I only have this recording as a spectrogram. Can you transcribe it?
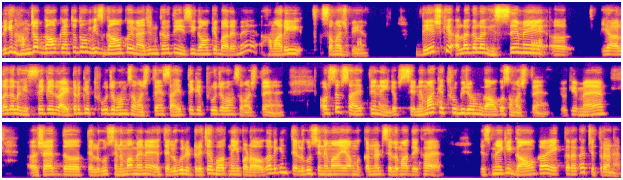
लेकिन हम जब गाँव कहते हैं तो हम इस गाँव को इमेजिन करते हैं इसी गाँव के बारे में हमारी समझ भी है। देश के अलग अलग हिस्से में या अलग अलग हिस्से के राइटर के थ्रू जब हम समझते हैं, साहित्य के थ्रू जब हम समझते हैं, और सिर्फ़ साहित्य नहीं, जब सिनेमा के थ्रू भी जब हम गाँव को समझते हैं, क्योंकि मैं शायद तेलुगु सिनेमा मैंने, तेलुगु लिटरेचर बहुत नहीं पढ़ा होगा, लेकिन तेलुगु सिनेमा या कन्नड़ सिनेमा देखा है, जिसमें कि गाँव का एक तरह का चित्रण है।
